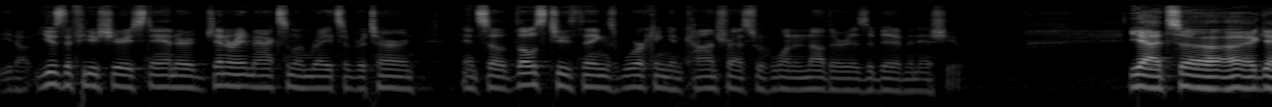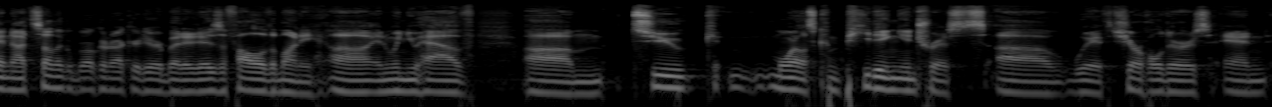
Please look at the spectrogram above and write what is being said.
you know use the fiduciary standard generate maximum rates of return and so those two things working in contrast with one another is a bit of an issue. Yeah, it's uh, again not sound like a broken record here, but it is a follow the money. Uh, and when you have um, two more or less competing interests uh, with shareholders and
